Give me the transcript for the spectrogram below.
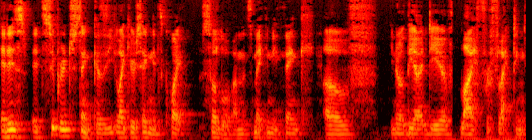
It is, it's super interesting because, like you're saying, it's quite subtle and it's making me think of you know the idea of life reflecting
